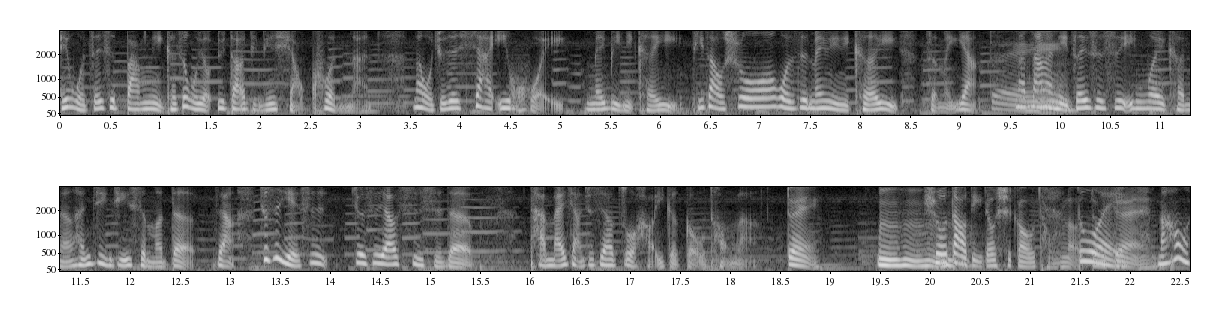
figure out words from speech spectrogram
诶，我这次帮你，可是我有遇到一点点小困难，那我觉得下一回 maybe 你可以提早说，或者是 maybe 你可以怎么样？对那当然，你这一次是因为可能很紧急什么的，这样就是也是就是要适时的，坦白讲，就是要做好一个沟通啦。对嗯哼说到底都是沟通了，对对对？然后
